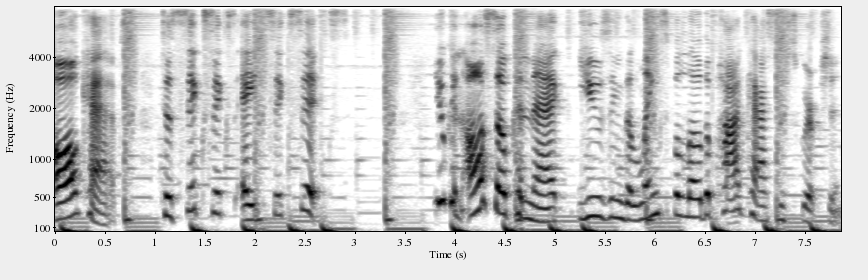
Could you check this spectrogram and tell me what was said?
all caps, to 66866. You can also connect using the links below the podcast description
